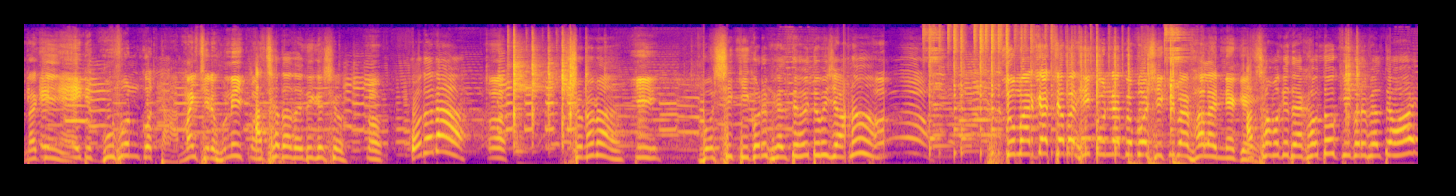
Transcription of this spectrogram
নাকি? এইটা গুফন কথা মাইছের হুনেই আচ্ছা দাদা এদিকে এসো। ও। দাদা! শোনো না কি? বসি কি করে ফেলতে হয় তুমি জানো? তোমার কাছে আবার হিকুন লাগবে বসে কীভাবে ফালাই নেগে? আচ্ছা আমাকে দেখাও তো কি করে ফেলতে হয়।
